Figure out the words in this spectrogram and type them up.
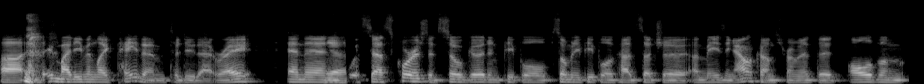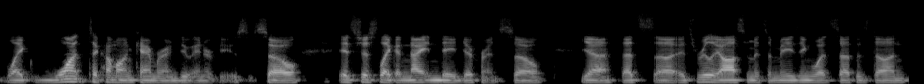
uh, and they might even like pay them to do that, right? And then Yeah. with Seth's course, it's so good, and people, so many people have had such a amazing outcomes from it that all of them like want to come on camera and do interviews. So it's just like a night and day difference. So yeah, that's uh, it's really awesome. It's amazing what Seth has done.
